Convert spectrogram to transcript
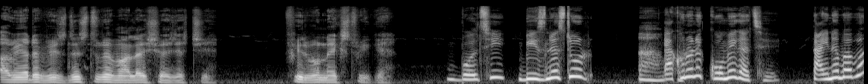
আমি একটা বিজনেস ট্যুরে মালয়েশিয়া যাচ্ছি। ফিরবো নেক্সট উইকে বলছি বিজনেস ট্যুর এখন অনেক কমে গেছে তাই না বাবা?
